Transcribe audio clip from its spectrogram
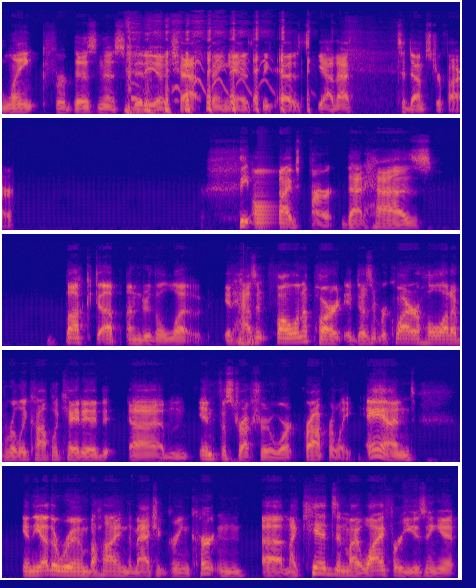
Lync for business video chat thing is because yeah, that's a dumpster fire. The only part that has bucked up under the load. It mm-hmm. hasn't fallen apart. It doesn't require a whole lot of really complicated um, infrastructure to work properly. And in the other room behind the magic green curtain, uh, my kids and my wife are using it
